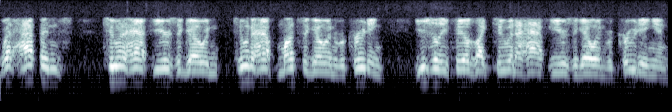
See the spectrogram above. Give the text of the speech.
what happens two and a half years ago and two and a half months ago in recruiting usually feels like two and a half years ago in recruiting. And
